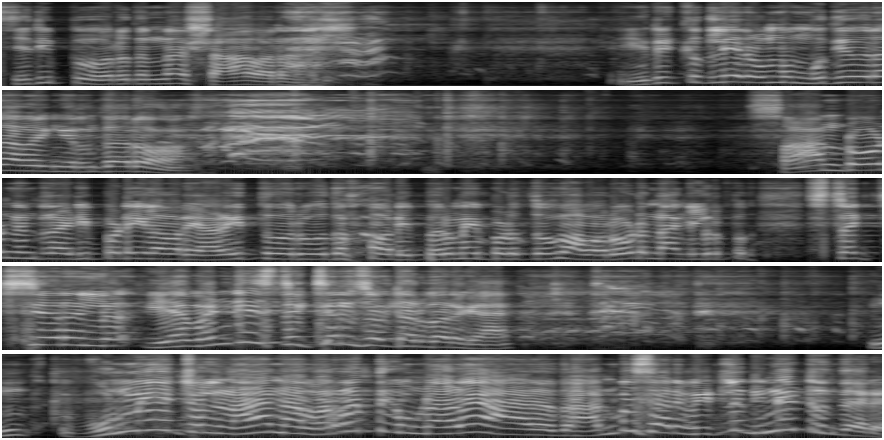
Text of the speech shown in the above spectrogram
சிரிப்பு வருதுன்னா ஷா வரா இருக்கிறதுலே ரொம்ப முதியவராக அவங்க இருந்தாரும் சான்றோன் என்ற அடிப்படையில் அவரை அழைத்து வருவதும் அவரை பெருமைப்படுத்துவதும் அவரோடு நாங்கள் இருப்பதும் ஸ்ட்ரக்சர் இல்லை. என் வண்டி ஸ்ட்ரக்சர்னு சொல்லிட்டார் பாருங்க. உண்மையை சொல்லனா நான் வர்றதுக்கு முன்னால அது அன்பு சார் வீட்டில் நின்றுட்டு இருந்தார்.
